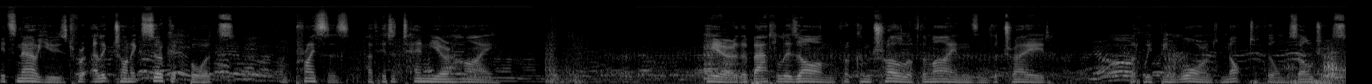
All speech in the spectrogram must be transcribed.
It's now used for electronic circuit boards, and prices have hit a 10 year high. Here, the battle is on for control of the mines and the trade. But we've been warned not to film soldiers.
